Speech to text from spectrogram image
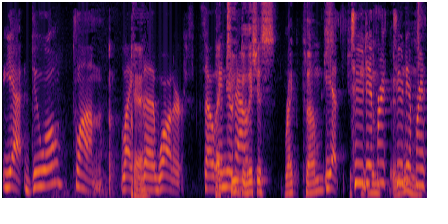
yeah, dual plumb, like Okay. the water. So Like in your two house, delicious ripe plums. Yes, Just two eat them. different, two Mm. different,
